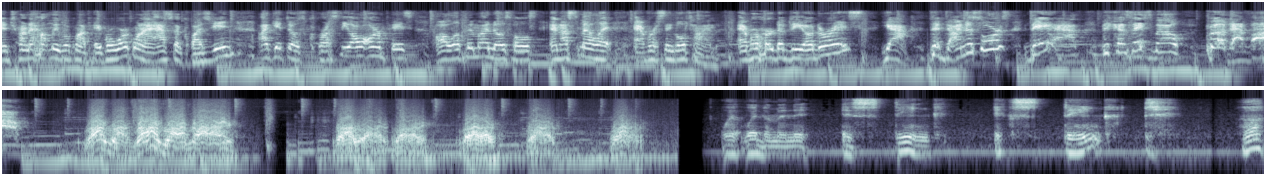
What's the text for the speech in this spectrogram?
and try to help me with my paperwork when I ask a question, I get those crusty old armpits all up in my nose holes and I smell it every single time. Ever heard of deodorants? Yeah, the dinosaurs, they have because they smell beautiful! Wait, wait a minute. Is stink extinct? Huh?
